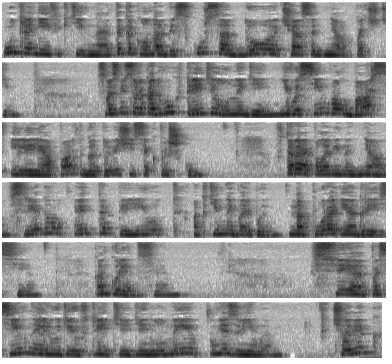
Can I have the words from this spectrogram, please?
Утро неэффективное, так как Луна без курса до часа дня почти. С 8.42 третий лунный день. Его символ – барс или леопард, готовящийся к прыжку. Вторая половина дня в среду – это период активной борьбы, напора и агрессии, конкуренции. Все пассивные люди в третий день Луны уязвимы. Человек,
